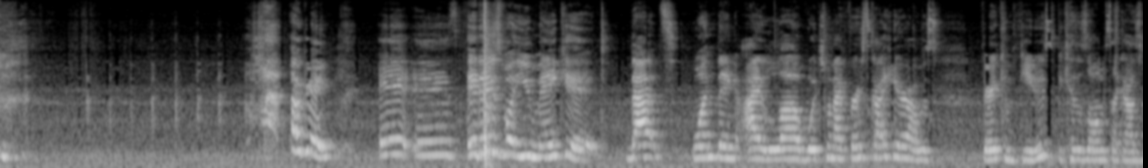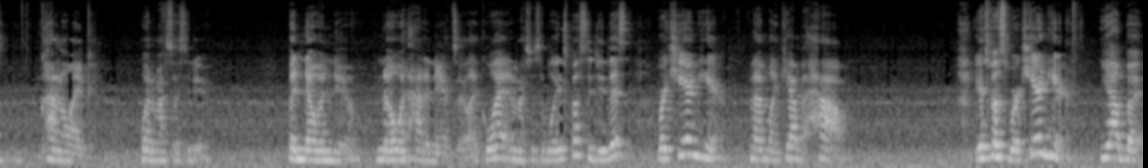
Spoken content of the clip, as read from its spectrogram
okay, it is, it is what you make it. That's one thing I love, which when I first got here, I was very confused because it was almost like I was kind of like, what am I supposed to do? But no one knew. No one had an answer. Like, what am I supposed to Well, you're supposed to do this, work here and here. And I'm like, yeah, but how? You're supposed to work here and here. Yeah, but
